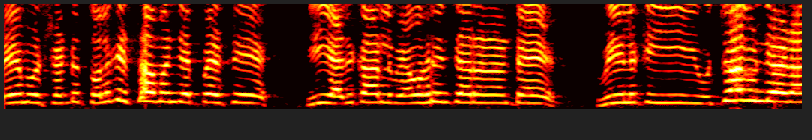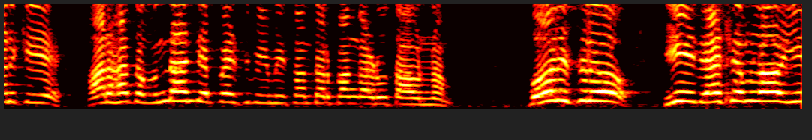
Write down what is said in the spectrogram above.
మేము షెడ్ తొలగిస్తామని చెప్పేసి ఈ అధికారులు వ్యవహరించారనంటే వీళ్ళకి ఈ ఉద్యోగం చేయడానికి అర్హత ఉందా అని చెప్పేసి మేము ఈ సందర్భంగా అడుగుతా ఉన్నాం. పోలీసులు ఈ దేశంలో ఈ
